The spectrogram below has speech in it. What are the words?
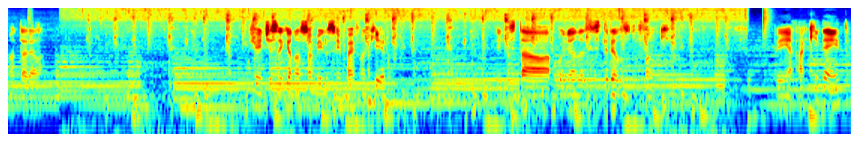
matar ela. Gente, esse aqui é o nosso amigo sem pai funkeiro está olhando as estrelas do funk. Venha aqui dentro.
